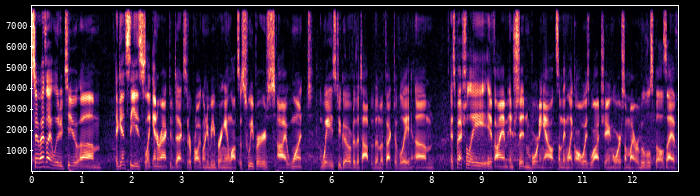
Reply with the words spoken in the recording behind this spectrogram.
So as I alluded to, um, against these like interactive decks that are probably going to be bringing lots of sweepers, I want ways to go over the top of them effectively. Um, especially if I am interested in boarding out something like Always Watching or some of my removal spells. I have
